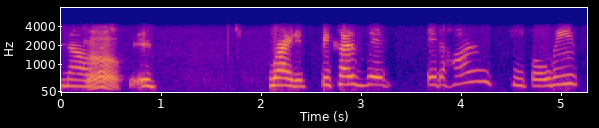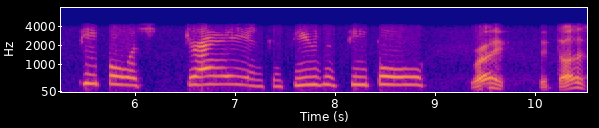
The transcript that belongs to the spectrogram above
No. No. It's, it's right. It's because it it harms people, leads people astray, and confuses people. Right. It does.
